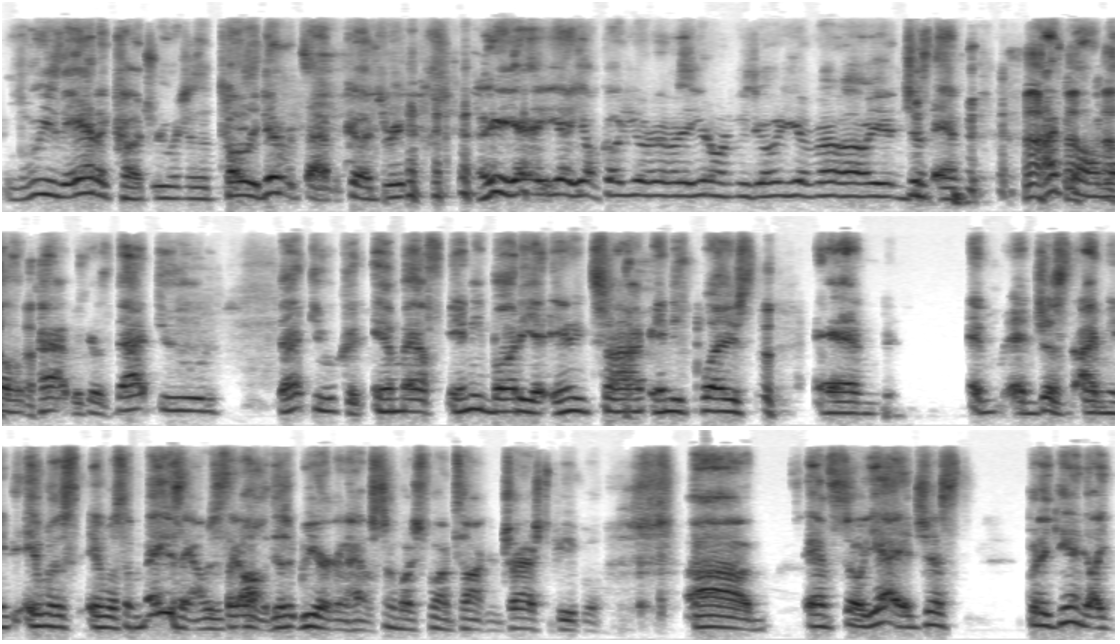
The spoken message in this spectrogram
Louisiana country, which is a totally different type of country. yeah, yeah, yeah, coach, you don't, you don't want to be just. And I fell in love with Pat because that dude, that dude could mf anybody at any time, any place, and and and just, I mean, it was it was amazing. I was just like, oh, this, we are going to have so much fun talking trash to people, um, and so yeah, it just. But again, like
